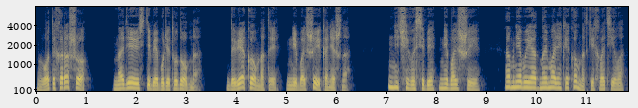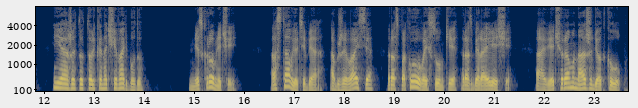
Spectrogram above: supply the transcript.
«Вот и хорошо. Надеюсь, тебе будет удобно. Две комнаты, небольшие, конечно». «Ничего себе, небольшие. А мне бы и одной маленькой комнатки хватило. Я же тут только ночевать буду. Не скромничай. Оставлю тебя, обживайся, распаковывай сумки, разбирай вещи. А вечером нас ждет клуб.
